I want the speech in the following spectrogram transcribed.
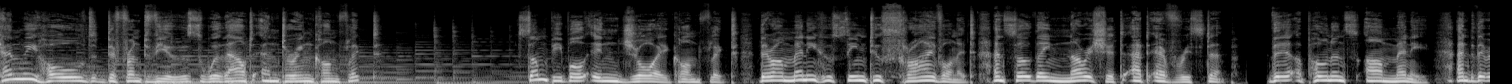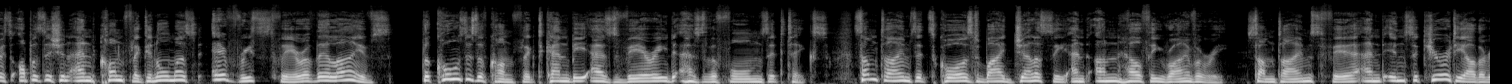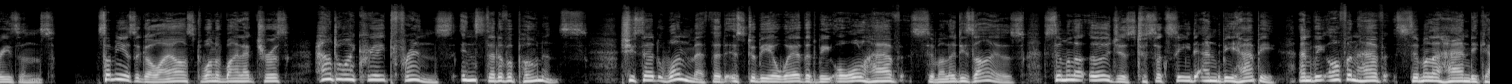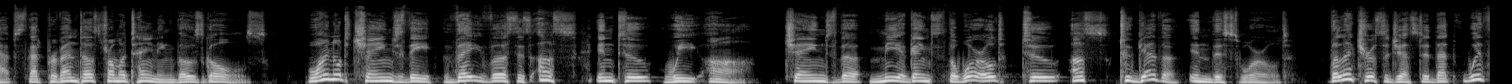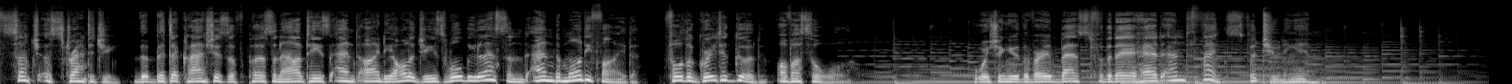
Can we hold different views without entering conflict? Some people enjoy conflict. There are many who seem to thrive on it, and so they nourish it at every step. Their opponents are many, and there is opposition and conflict in almost every sphere of their lives. The causes of conflict can be as varied as the forms it takes. Sometimes it's caused by jealousy and unhealthy rivalry. Sometimes fear and insecurity are the reasons. Some years ago, I asked one of my lecturers, How do I create friends instead of opponents? She said one method is to be aware that we all have similar desires, similar urges to succeed and be happy, and we often have similar handicaps that prevent us from attaining those goals. Why not change the they versus us into we are? Change the me against the world to us together in this world. The lecturer suggested that with such a strategy, the bitter clashes of personalities and ideologies will be lessened and modified for the greater good of us all. Wishing you the very best for the day ahead and thanks for tuning in.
